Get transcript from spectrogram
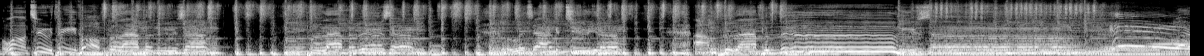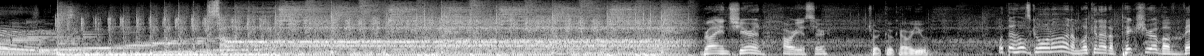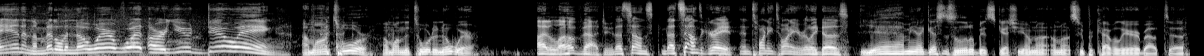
One, two, three, four. Palapalooza. Palapalooza. We're talking to you. I'm Palapalooza. Word. Brian Sheeran, how are you, sir? Troy Cook, how are you? What the hell's going on? I'm looking at a picture of a van in the middle of nowhere. What are you doing? I'm on tour. I'm on the tour to nowhere. I love that, dude. That sounds that sounds great. In 2020, it really does. Yeah, I mean, I guess it's a little bit sketchy. I'm not. I'm not super cavalier about uh,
